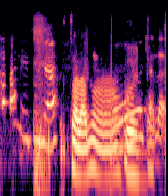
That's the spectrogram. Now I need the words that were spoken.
Apa nih itunya? jalannya. Oh, jalan.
